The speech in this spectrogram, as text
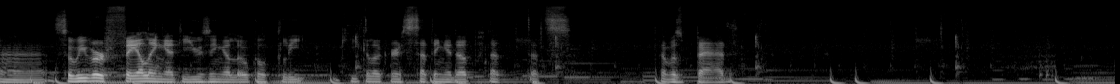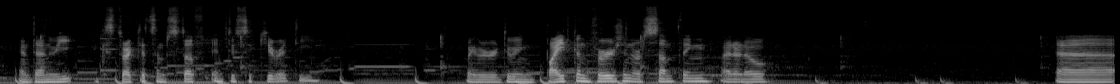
Uh, so we were failing at using a local key Keycloak, setting it up. That that's that was bad. And then we extracted some stuff into security. We were doing byte conversion or something. I don't know. Uh,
